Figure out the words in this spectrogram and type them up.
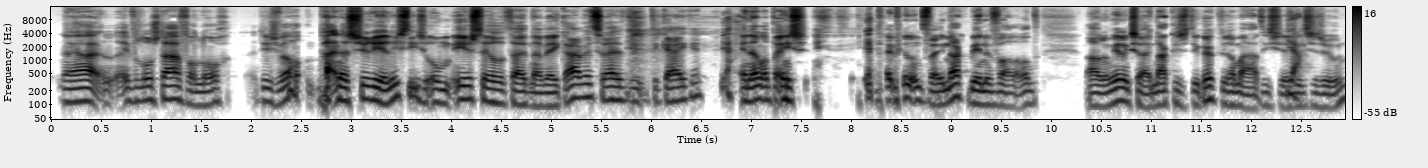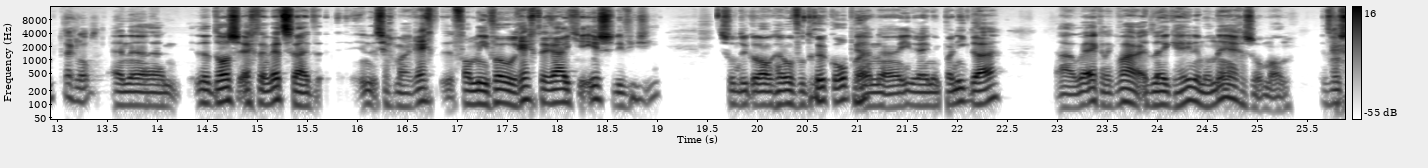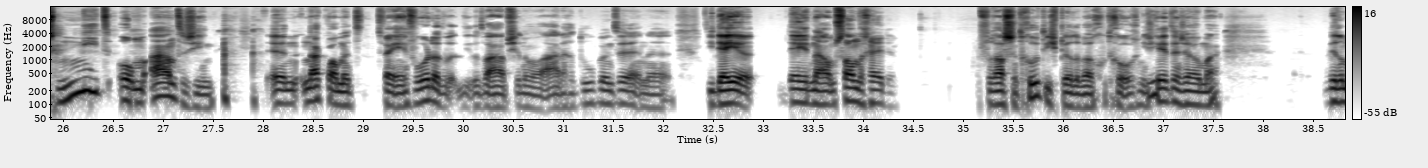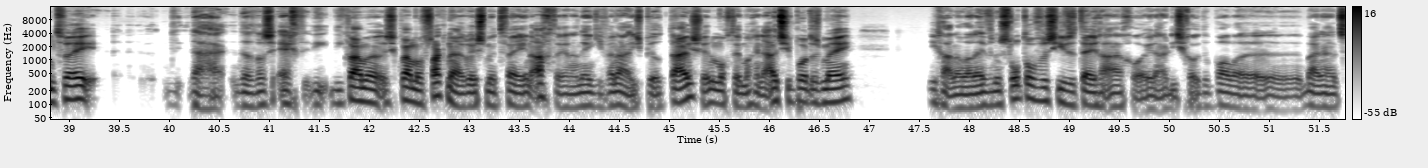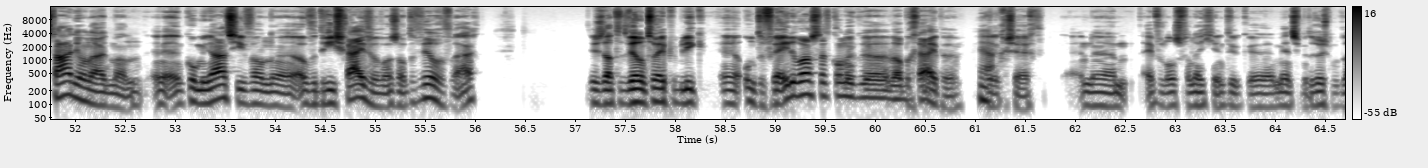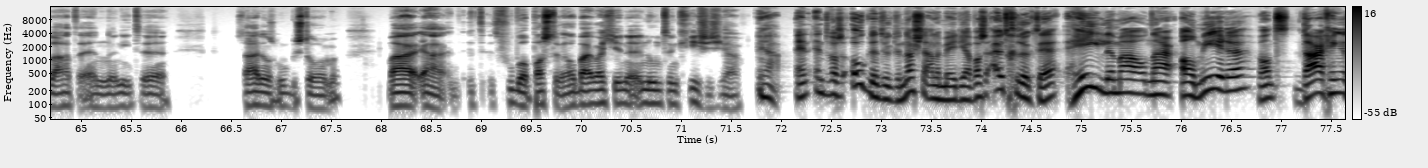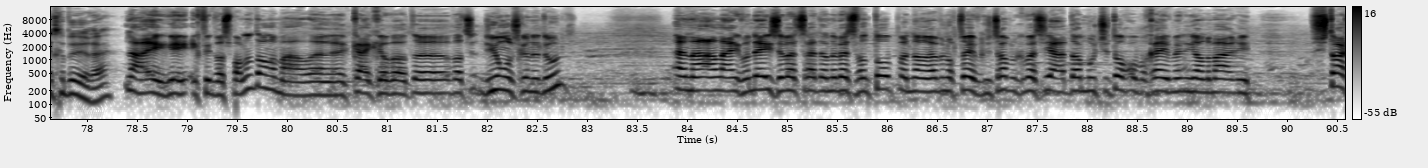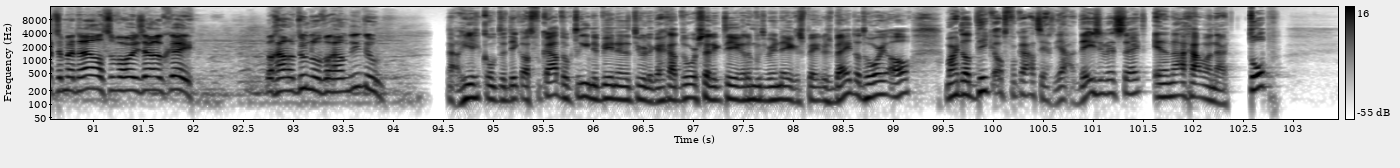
nou ja, even los daarvan nog. Het is wel bijna surrealistisch om eerst de hele tijd naar WK-wedstrijden te, te kijken. Ja. En dan opeens bij Willem II NAC binnenvallen. Want laten we nou eerlijk zijn, NAC is natuurlijk ook dramatisch eh, Ja. dit seizoen. Dat klopt. En eh, dat was echt een wedstrijd in, zeg maar, recht, van niveau rechter rijtje eerste divisie. Er stond natuurlijk al heel veel druk op en eh, iedereen in paniek daar. Nou, werkelijk waar, het leek helemaal nergens op, man. Het was niet om aan te zien. En NAC kwam met 2-1 voor, dat, dat waren op zich nog wel aardige doelpunten. En eh, die deden, deden het naar omstandigheden verrassend goed. Die speelden wel goed georganiseerd en zo, maar Willem II, die- nou, dat was echt, die, die kwamen, ze kwamen vlak na rust met 2 en achter. En dan denk je van, nou, die speelt thuis. En er mochten helemaal geen uitsupporters mee. Die gaan dan wel even een slotoffensief er tegen aangooien. Nou, die schoten ballen eh, bijna het stadion uit, man. Een, een combinatie van eh, over drie schijven was al te veel gevraagd. Dus dat het Willem II publiek eh, ontevreden was, dat kon ik wel begrijpen, Ja. eerlijk gezegd. En ehm, even los van dat je natuurlijk mensen met rust moet laten en niet stadions moet bestormen. Maar ja, het, het voetbal past er wel bij wat je eh, noemt een crisis, ja. Ja, en, en het was ook natuurlijk, de nationale media was uitgerukt, hè? Helemaal naar Almere, want daar ging het gebeuren. Nou, ik, ik vind het wel spannend allemaal. Eh, kijken wat, eh, wat de jongens kunnen doen. En naar aanleiding van deze wedstrijd en de wedstrijd van top. En dan hebben we nog twee vriendschappelijke wedstrijden. Ja, dan moet je toch op een gegeven moment in januari starten met een helft waar je zegt: oké, we gaan het doen of we gaan het niet doen. Nou, hier komt de dik advocaatdoctrine binnen natuurlijk. Hij gaat doorselecteren, er moeten weer negen spelers bij, dat hoor je al. Maar dat dik advocaat zegt, ja, deze wedstrijd en daarna gaan we naar top.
